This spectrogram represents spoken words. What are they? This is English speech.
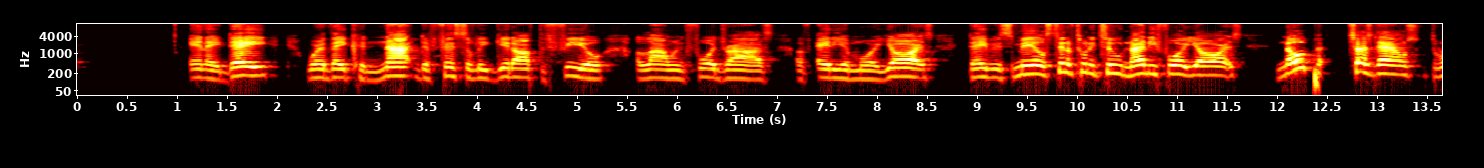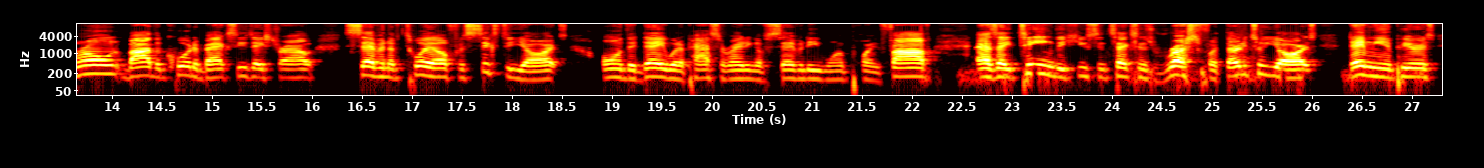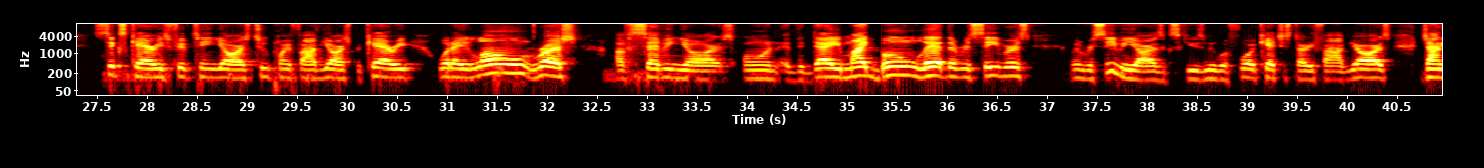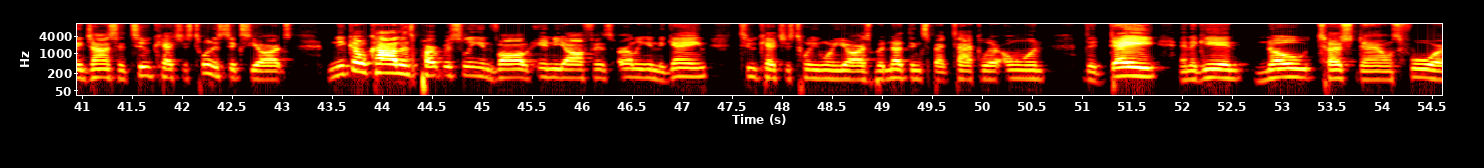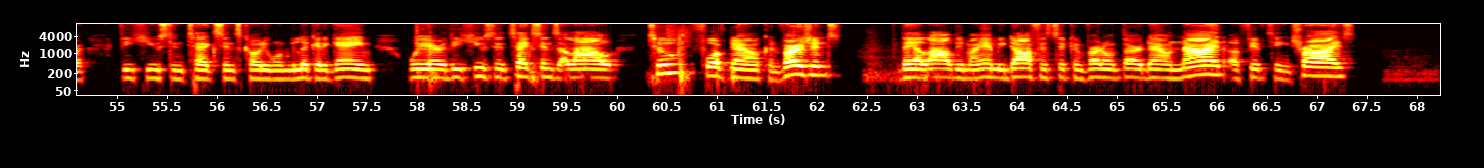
in a day where they could not defensively get off the field, allowing four drives of 80 or more yards. Davis Mills, 10 of 22, 94 yards. No p- touchdowns thrown by the quarterback, CJ Stroud, 7 of 12 for 60 yards on the day with a passer rating of 71.5. As a team, the Houston Texans rushed for 32 yards. Dameon Pierce, six carries, 15 yards, 2.5 yards per carry, with a lone rush of seven yards on the day. Mike Boone led the receivers in receiving yards, excuse me, with four catches, 35 yards. Johnny Johnson, two catches, 26 yards. Nico Collins purposely involved in the offense early in the game, two catches, 21 yards, but nothing spectacular on the day. And again, no touchdowns for the Houston Texans. Cody, when we look at a game where the Houston Texans allow two fourth down conversions, they allowed the Miami Dolphins to convert on third down nine of 15 tries.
